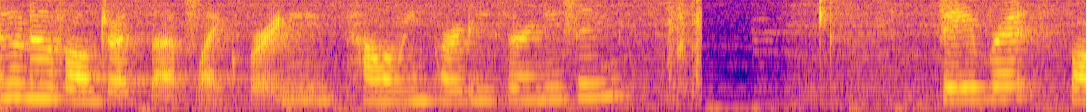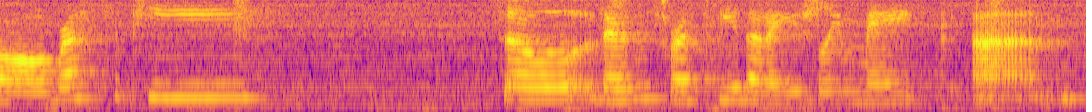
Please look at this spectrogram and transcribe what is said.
I don't know if I'll dress up like for any Halloween parties or anything. Favorite fall recipe. So there's this recipe that I usually make. Um,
